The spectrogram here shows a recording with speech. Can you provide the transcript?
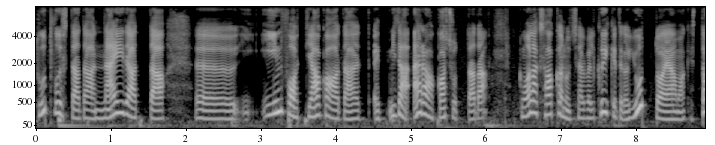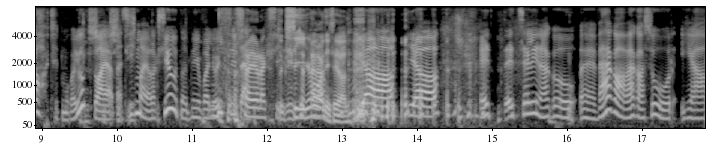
tutvustada, näidata, infot jagada, et, et mida ära kasutada kui ma oleks hakanud seal veel kõikidega juttu ajama, kes tahtsid minuga juttu ajada, siis ma ei oleks jõudnud nii palju üldse. sa ei oleks siiamaani seal. ja, ja et, et see oli nagu väga-väga äh, suur ja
